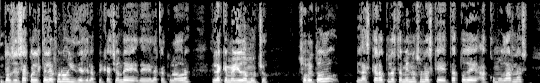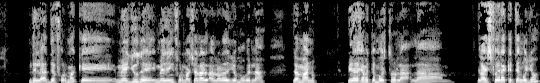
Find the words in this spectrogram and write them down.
Entonces saco el teléfono y desde la aplicación de, de la calculadora es la que me ayuda mucho. Sobre todo las carátulas también no son las que trato de acomodarlas de la de forma que me ayude y me dé información a, a la hora de yo mover la, la mano. Mira, déjame te muestro la, la, la esfera que tengo yo.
